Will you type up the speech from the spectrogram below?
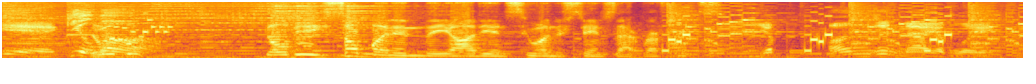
Yeah, Guilmon. There'll be someone in the audience who understands that reference. Yep, undeniably.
